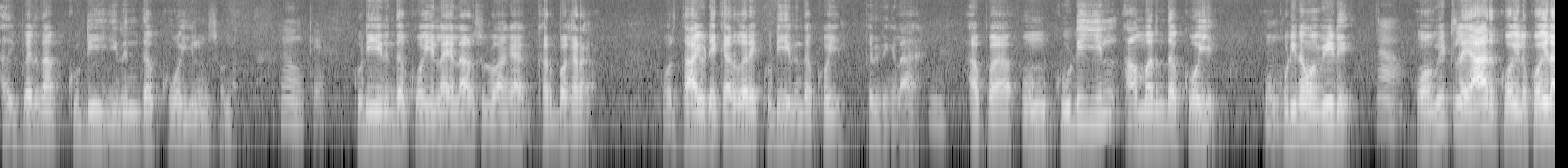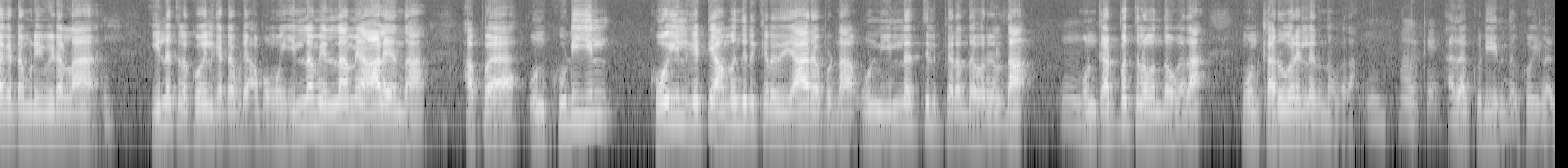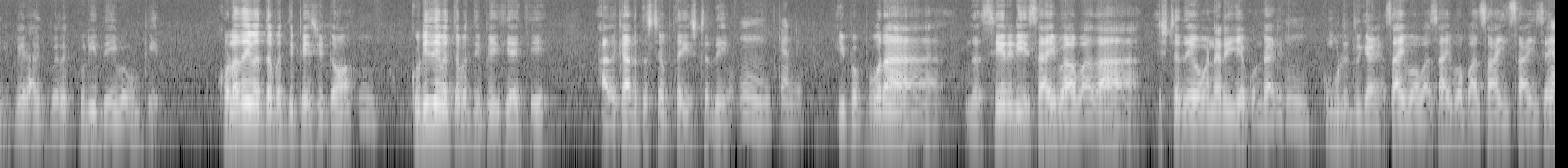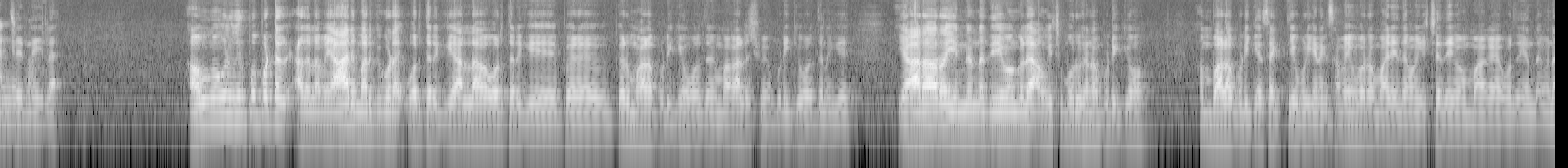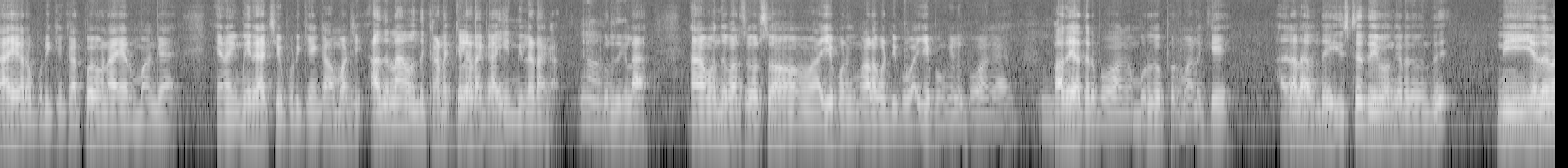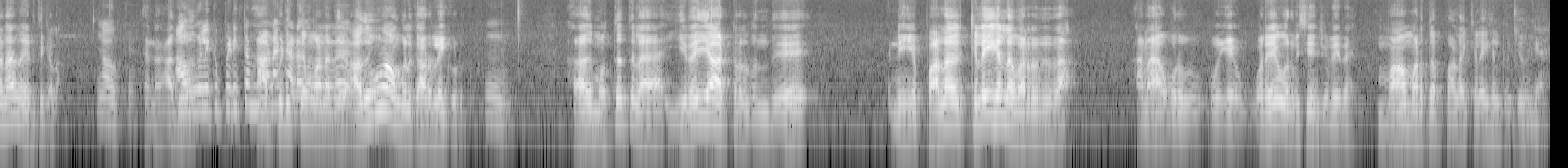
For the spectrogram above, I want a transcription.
அதுக்கு பேர் தான் குடி இருந்த கோயில்னு சொன்னான் ஓகே குடியிருந்த கோயில்லாம் எல்லாரும் சொல்லுவாங்க கர்ப்பகரகம். ஒரு தாயுடைய கருவறை குடியிருந்த கோயில் புரியுதுங்களா அப்போ உன் குடியில் அமர்ந்த கோயில். உன் குடினா உன் வீடு. உன் வீட்டில் யார்? கோயில். கோயிலாக கட்ட முடியும் வீடெல்லாம்? இல்லத்தில் கோயில் கட்ட முடியும். அப்போ உன் இல்லம் எல்லாமே ஆலயம்தான். அப்போ உன் குடியில் கோயில் கட்டி அமர்ந்திருக்கிறது யார் அப்படின்னா உன் இல்லத்தில் பிறந்தவர்கள் தான் உன் கர்ப்பத்தில் வந்தவங்க தான் உன் கருவறையில் இருந்தவங்க தான் அதான் குடியிருந்த கோயில். அதுக்கு பேர் அதுக்கு பேர் குடி தெய்வமும் பேர். குலதெய்வத்தை பற்றி பேசிட்டோம். குடி தெய்வத்தை பற்றி பேசியாச்சு. அதுக்கு அடுத்த ஸ்டெப் தான் இஷ்ட தெய்வம். இப்போ பூரா இந்த சீரடி சாய்பாபா தான் இஷ்ட தெய்வமாக நிறைய கொண்டாடி கும்பிட்டுட்டு இருக்காங்க. சாய்பாபா சாய்பாபா சாய் சாய் சாய் சென்னையில். அவங்கவுங்களுக்கு விருப்பப்பட்டது. அதை நம்ம யாரும் மறுக்கக்கூடாது ஒருத்தருக்கு அல்லாஹ் ஒருத்தருக்கு பெ பெருமாளை பிடிக்கும் ஒருத்தருக்கு மகாலட்சுமியை பிடிக்கும் ஒருத்தனுக்கு யாராரோ என்னென்ன தெய்வங்களோ அவங்க முருகனை பிடிக்கும். அம்பாளை பிடிக்கும் சக்தியை பிடிக்கும். எனக்கு சமயம் வர மாதிரி தான் இஷ்ட தெய்வம்பாங்க ஒருத்தருக்கு இந்த விநாயகரை பிடிக்கும் கற்ப விநாயகர்பாங்க எனக்கு மீனாட்சியை பிடிக்கும் காமாட்சி அதெல்லாம் வந்து கணக்கில் அடங்கா எண்ணில் அடங்கா. புரியுதுங்களா நான் வந்து வருஷம் வருஷம் ஐயப்பனுக்கு மாலை வட்டி போவேன் ஐயப்பன் கோயிலுக்கு போவாங்க பாத யாத்திரை போவாங்க முருகப்பெருமானுக்கு. அதனால் வந்து இஷ்ட தெய்வங்கிறது வந்து நீ எதை வேணாலும் எடுத்துக்கலாம். என்ன அது அவங்களுக்கு பிடித்தமான பிடித்தமான தெய்வம். அதுவும் அவங்களுக்கு அருளை கொடுக்கும். அதாவது மொத்தத்தில் இறையாற்றல் வந்து நீங்கள் பல கிளைகளில் வர்றது தான் ஆனால் ஒரு ஒரே ஒரு விஷயம் சொல்லிடுறேன். மாமரத்தில் பல கிளைகள் இருக்குதுங்க.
